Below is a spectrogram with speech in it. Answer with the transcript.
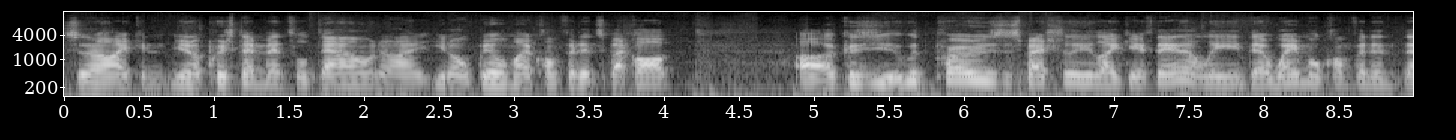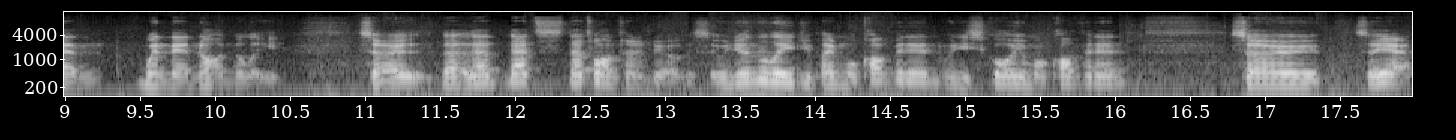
so I can you know push that mental down and I you know build my confidence back up. Because uh, with pros, especially like if they're in the lead, they're way more confident than when they're not in the lead. So that, that that's that's what I'm trying to do. Obviously, when you're in the lead, you play more confident. When you score, you're more confident. So so yeah,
